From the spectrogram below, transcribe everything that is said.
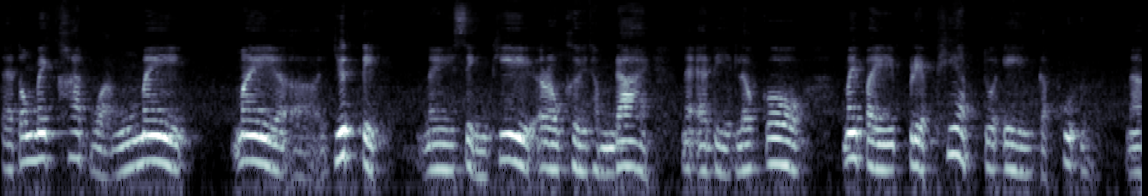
แต่ต้องไม่คาดหวังไม่ไม่ยึดติดในสิ่งที่เราเคยทำได้ในอดีตแล้วก็ไม่ไปเปรียบเทียบตัวเองกับผู้อื่นนะ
